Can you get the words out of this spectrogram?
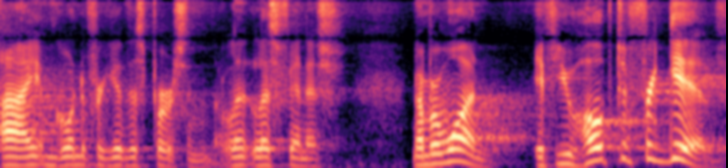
I am going to forgive this person. Let's finish. Number one, if you hope to forgive,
